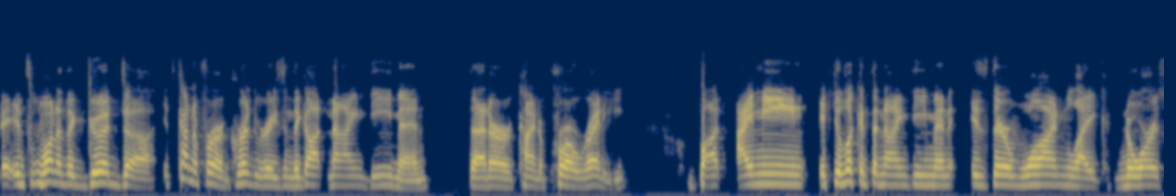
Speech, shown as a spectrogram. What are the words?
it's one of the good. Uh, it's kind of for a good reason. They got nine D men that are kind of pro ready. But I mean, if you look at the nine D men, is there one like Norris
